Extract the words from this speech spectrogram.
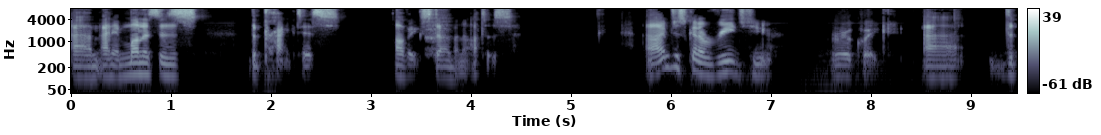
um, and it monitors the practice of exterminatus. I'm just going to read you real quick uh, the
